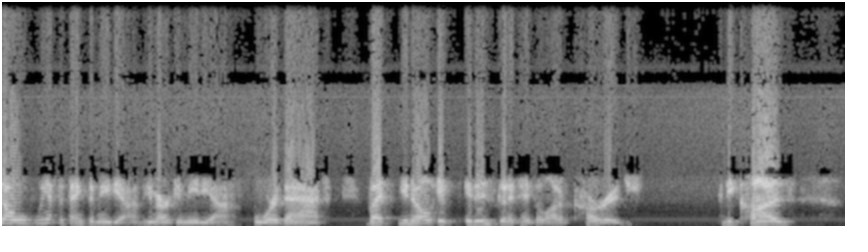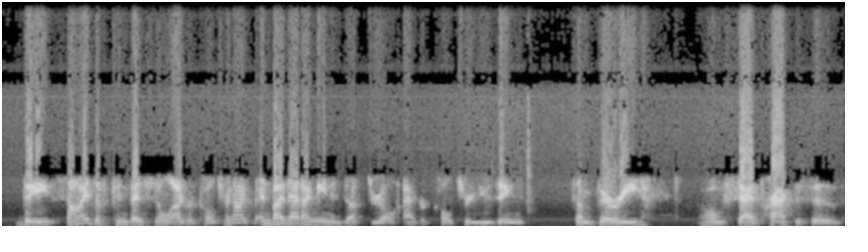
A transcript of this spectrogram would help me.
So we have to thank the media, the American media, for that. But, you know, it, it is going to take a lot of courage because the size of conventional agriculture, and, I, and by that I mean industrial agriculture using some very oh, sad practices,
